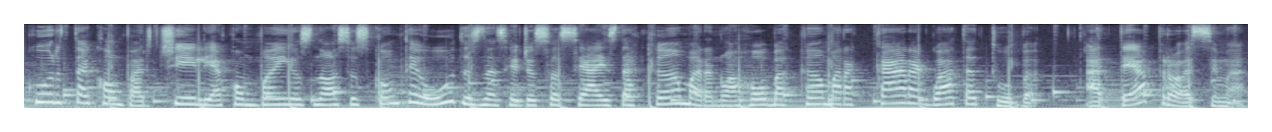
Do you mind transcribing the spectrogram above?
curta, compartilhe e acompanhe os nossos conteúdos nas redes sociais da Câmara no arroba Câmara Caraguatatuba. Até a próxima!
